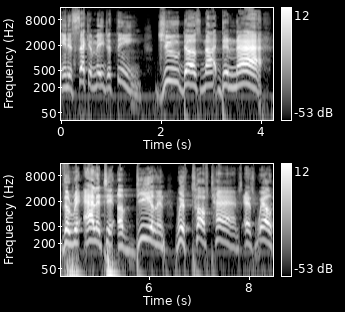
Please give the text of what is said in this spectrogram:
In his second major theme, Jude does not deny the reality of dealing with tough times as well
